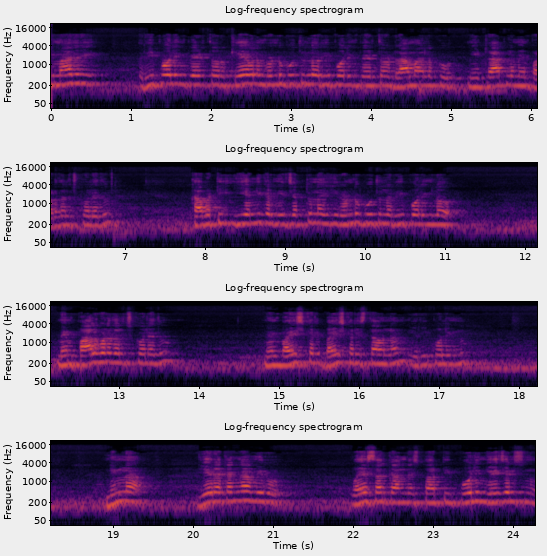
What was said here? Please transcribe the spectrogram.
ఈ మాదిరి రీపోలింగ్ పేరుతో కేవలం రెండు బూతుల్లో రీపోలింగ్ పేరుతో డ్రామాలకు మీ ట్రాప్లో మేము పడదలుచుకోలేదు. కాబట్టి ఈ ఎన్నికలు మీరు చెప్తున్న ఈ రెండు బూతుల రీపోలింగ్లో మేము పాల్గొనదలుచుకోలేదు. మేము బహిష్కరి బహిష్కరిస్తూ ఉన్నాం ఈ రీపోలింగ్ను. నిన్న ఏ రకంగా మీరు వైఎస్ఆర్ కాంగ్రెస్ పార్టీ పోలింగ్ ఏజెంట్స్ను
